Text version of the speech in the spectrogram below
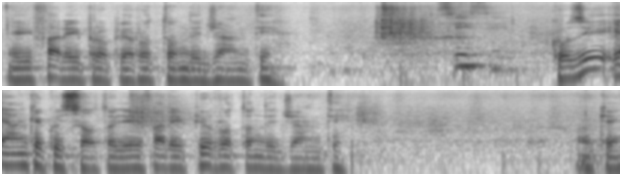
gli farei proprio rotondeggianti. Sì, sì. Così e anche qui sotto gli farei più rotondeggianti. Ok.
